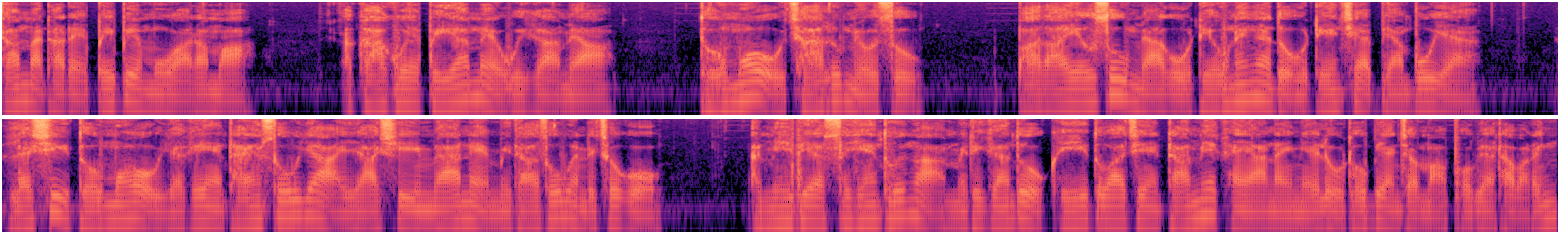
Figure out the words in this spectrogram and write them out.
ချမှတ်ထားတဲ့ပိတ်ပင်မူဝါဒမှာ အကာအကွယ်ပေးရမယ့်ဝီဂါများဒို့မဟုတ်အခြားလူမျိုးစုဘာသာရေးစုများကိုတရုတ်နိုင်ငံသို့တင်းကျပ်ပြန်ပို့ရန်လက်ရှိဒို့မဟုတ်ရခိုင်ထိုင်းဆိုးရအရာရှိများနဲ့မိသားစုဝင်တို့ကိုအမည်ပြစရင်သွင်းကအမေရိကန်တို့ခရီးသွားခြင်းတားမြစ်ခံရနိုင်တယ်လို့ထုတ်ပြန်ကြမှာဖော်ပြထားပါတယ်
